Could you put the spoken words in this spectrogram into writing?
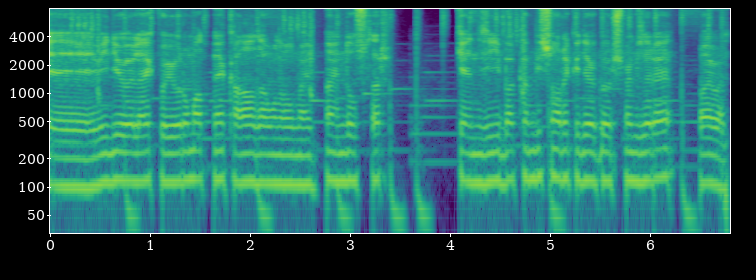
Ee, videoya like ve yorum atmaya kanala abone olmayı unutmayın dostlar. Kendinize iyi bakın. Bir sonraki videoda görüşmek üzere. Bay bay.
